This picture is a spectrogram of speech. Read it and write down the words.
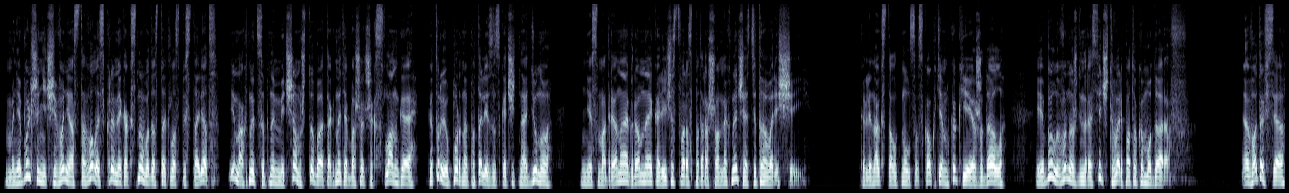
Мне больше ничего не оставалось, кроме как снова достать лаз-пистолет и махнуть цепным мечом, чтобы отогнать обошедших с фланга, которые упорно пытались заскочить на дюну, несмотря на огромное количество распотрошенных на части товарищей. Клинок столкнулся с когтем, как я и ожидал, и был вынужден рассечь тварь потоком ударов. «Вот и все,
